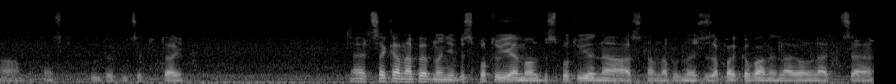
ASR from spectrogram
A, amerykański bulldog widzę tutaj. LCK na pewno nie wyspotujemy, on wyspotuje nas, tam na pewno jest zaparkowany na rolnetce.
